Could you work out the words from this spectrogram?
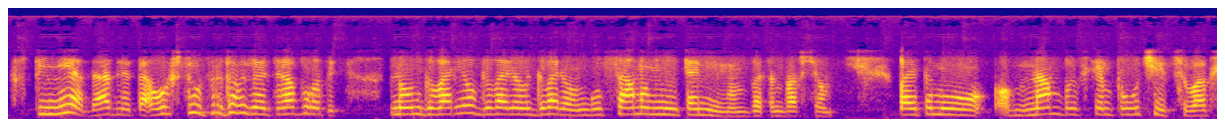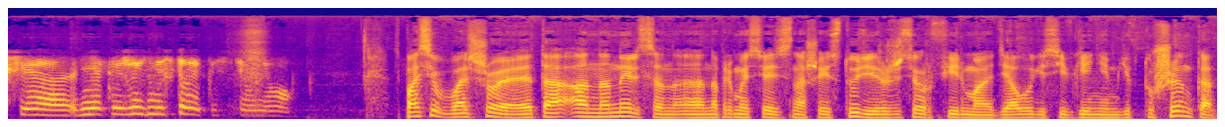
в спине, да, для того, чтобы продолжать работать. Но он говорил, говорил и говорил. Он был самым неутомимым в этом во всем. Поэтому э, нам бы всем поучиться вообще некой жизнестойкости у него. Спасибо большое. Это Анна Нельсон э, на прямой связи с нашей студией, режиссер фильма «Диалоги с Евгением Евтушенко».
